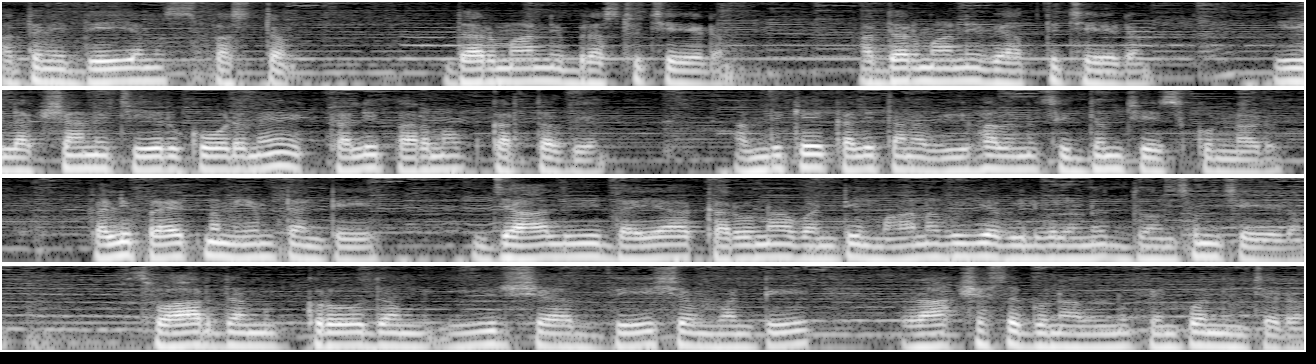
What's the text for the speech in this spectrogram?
అతని ధ్యేయం స్పష్టం. ధర్మాన్ని భ్రష్టు చేయడం అధర్మాన్ని వ్యాప్తి చేయడం. ఈ లక్ష్యాన్ని చేరుకోవడమే కలి పరమ కర్తవ్యం. అందుకే కలి తన వ్యూహాలను సిద్ధం చేసుకున్నాడు. కలి ప్రయత్నం ఏమిటంటే జాలి దయ కరుణ వంటి మానవీయ విలువలను ధ్వంసం చేయడం. స్వార్థం క్రోధం ఈర్ష ద్వేషం వంటి రాక్షస గుణాలను పెంపొందించడం.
